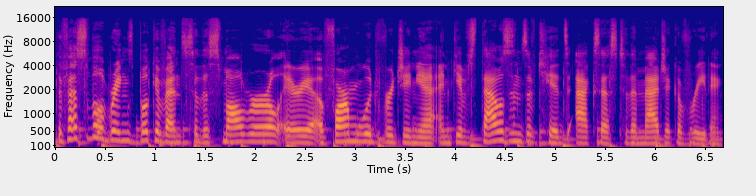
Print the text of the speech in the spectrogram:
The festival brings book events to the small rural area of Farmville, Virginia, and gives thousands of kids access to the magic of reading.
